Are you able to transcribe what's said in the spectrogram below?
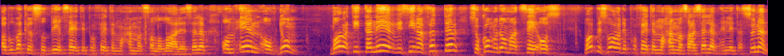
Abu Bakr Siddiq säger till profeten Muhammad sallallahu alaihi wa sallam om en av dem bara tittar ner vid sina fötter så kommer de att se oss. Vad besvarade profeten Muhammad sallallahu alaihi wa sallam enligt sunnen?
